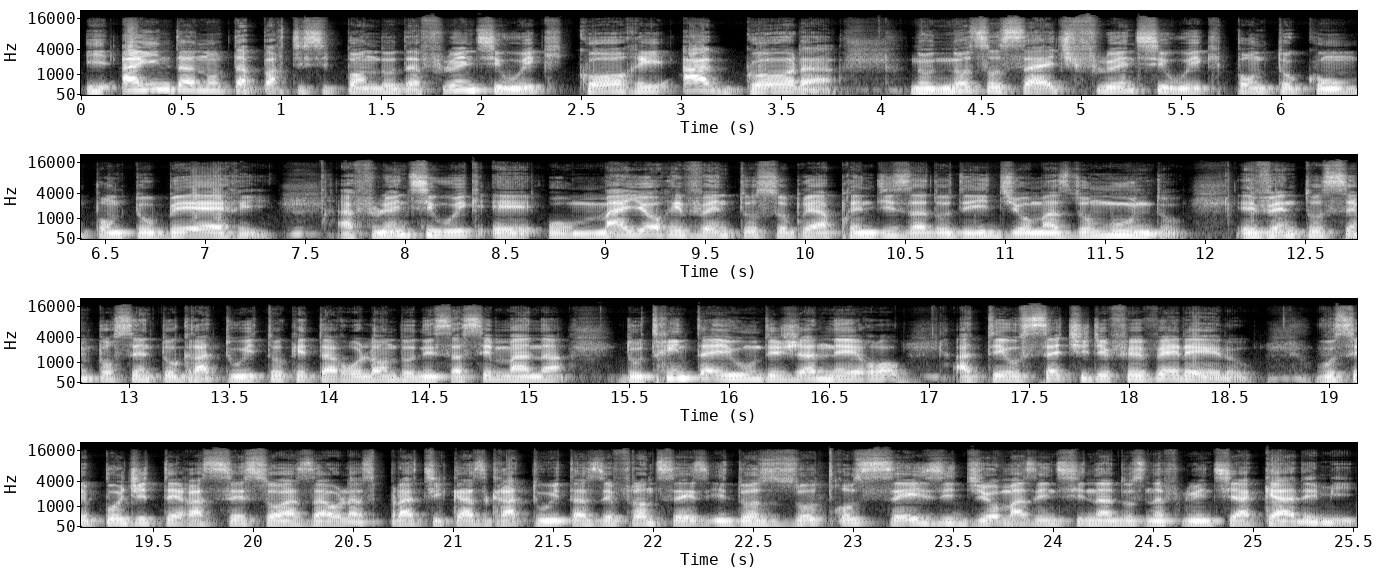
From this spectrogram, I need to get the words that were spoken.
e ainda não está participando da Fluency Week, corre agora no nosso site fluencyweek.com.br. A Fluency Week é o maior evento sobre aprendizado de idiomas do mundo. Evento 100% gratuito que está rolando nessa semana, do 31 de janeiro até o 7 de fevereiro. Você pode ter acesso às aulas práticas gratuitas de francês e dos outros seis idiomas ensinados na Fluency Academy.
